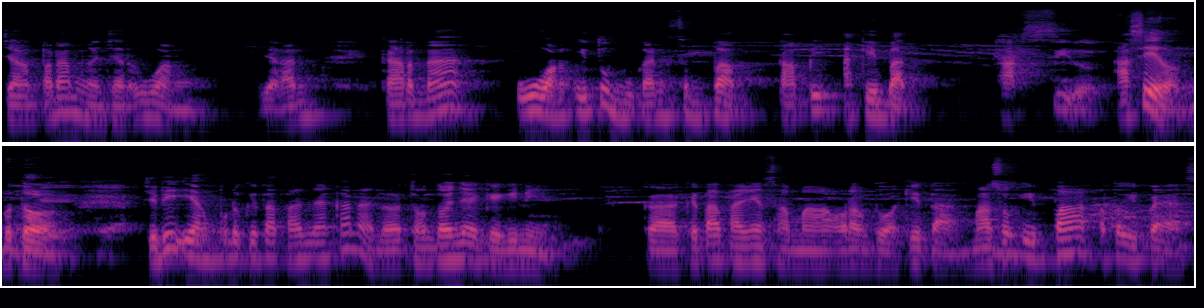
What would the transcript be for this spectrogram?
jangan pernah mengejar uang, ya kan? Karena uang itu bukan sebab tapi akibat Hasil. hasil, betul. Oke, ya. Jadi yang perlu kita tanyakan adalah contohnya kayak gini. Kita tanya sama orang tua kita, masuk IPA atau IPS?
